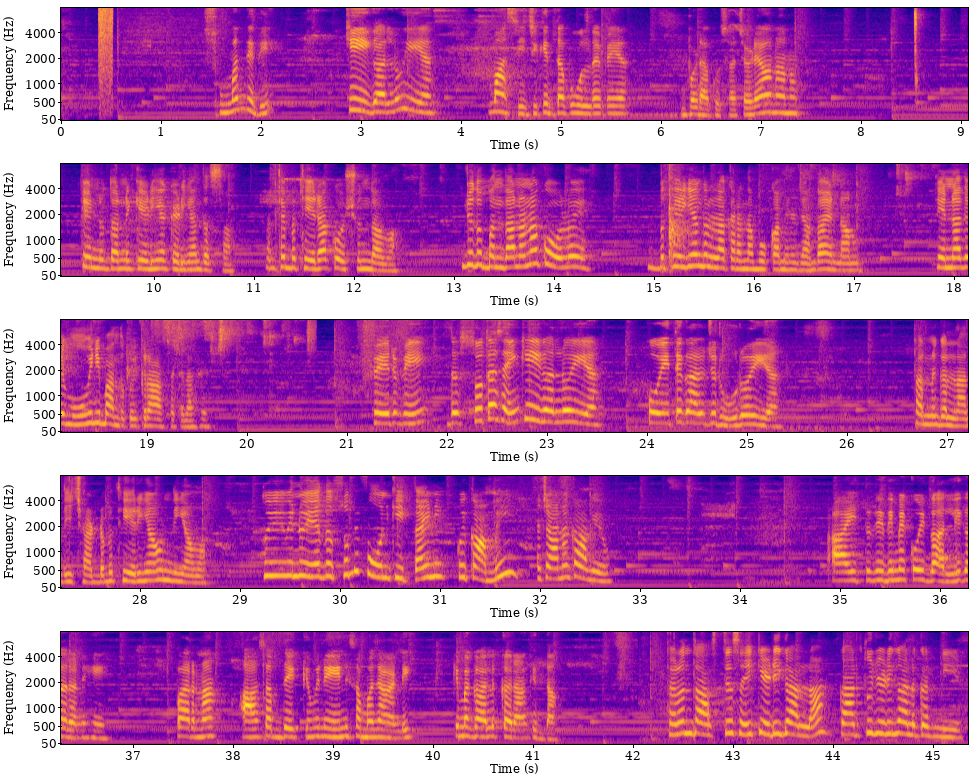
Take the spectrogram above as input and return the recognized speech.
ਸੁਮਨ ਦੀਦੀ, ਕੀ ਗੱਲ ਹੋਈ ਆ? ਮਾਸੀ ਜੀ ਕਿੱਦਾਂ ਬੋਲਦੇ ਪਏ ਆ? ਬੜਾ ਗੁੱਸਾ ਚੜਿਆ ਉਹਨਾਂ ਨੂੰ। ਤੈਨੂੰ ਤਰਨ ਕਿਹੜੀਆਂ ਕਿਹੜੀਆਂ ਦੱਸਾਂ? ਇੱਥੇ ਬਥੇਰਾ ਕੁਛ ਹੁੰਦਾ ਵਾ। ਜਦੋਂ ਬੰਦਾ ਨਾ ਨਾ ਕੋਲ ਹੋਏ ਬਥੇਰੀਆਂ ਗੱਲਾਂ ਕਰਨ ਦਾ ਮੌਕਾ ਮਿਲ ਜਾਂਦਾ ਇਹਨਾਂ ਨੂੰ। ਤੇ ਇਹਨਾਂ ਦੇ ਮੂੰਹ ਵੀ ਨਹੀਂ ਬੰਦ ਕੋਈ ਕਰਾ ਸਕਦਾ ਫਿਰ। ਫਿਰ ਵੀ ਦੱਸੋ ਤਾਂ ਸਹੀ ਕੀ ਗੱਲ ਹੋਈ ਆ? ਕੋਈ ਤੇ ਗੱਲ ਜ਼ਰੂਰ ਹੋਈ ਆ। ਕਰਨ ਗੱਲਾਂ ਦੀ ਛੱਡ ਬਥੇਰੀਆਂ ਹੁੰਦੀਆਂ ਵਾ। ਤੁਸੀਂ ਮੈਨੂੰ ਇਹ ਦੱਸੋ ਵੀ ਫੋਨ ਕੀਤਾ ਹੀ ਨਹੀਂ ਕੋਈ ਕੰਮ ਹੀ ਅਚਾਨਕ ਆ ਗਏ ਹੋ? ਆਈ ਤਾਂ ਦੀਦੀ ਮੈਂ ਕੋਈ ਗੱਲ ਹੀ ਕਰਨ ਹੀ। ਪਰ ਨਾ ਆ ਸਭ ਦੇਖ ਕੇ ਮੈਨੂੰ ਇਹ ਨਹੀਂ ਸਮਝ ਆਣ ਡਈ ਕਿ ਮੈਂ ਗੱਲ ਕਰਾਂ ਕਿੱਦਾਂ। ਤਰਨ ਦੱਸ ਤੇ ਸਹੀ ਕਿਹੜੀ ਗੱਲ ਆ? ਕਰ ਤੂੰ ਜਿਹੜੀ ਗੱਲ ਕਰਨੀ ਹੈ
